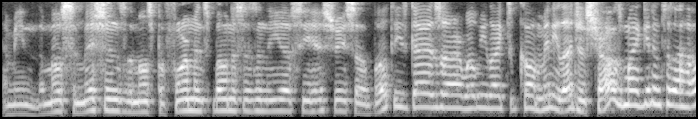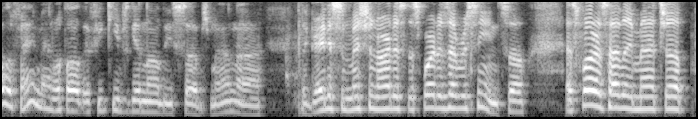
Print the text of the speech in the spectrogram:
I mean, the most submissions, the most performance bonuses in the UFC history. So both these guys are what we like to call mini legends. Charles might get into the Hall of Fame, man, with all if he keeps getting all these subs, man. Uh, the greatest submission artist the sport has ever seen. So as far as how they match up,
